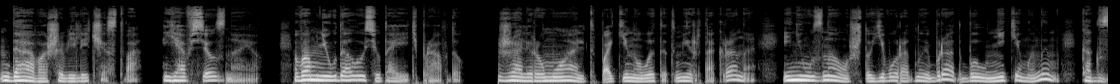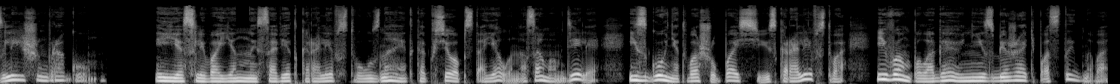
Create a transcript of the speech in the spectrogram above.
Да, ваше величество, я все знаю. Вам не удалось утаить правду. Жаль, Ромуальд покинул этот мир так рано и не узнал, что его родной брат был никем иным, как злейшим врагом. И если военный совет королевства узнает, как все обстояло на самом деле, изгонят вашу пассию из королевства, и вам, полагаю, не избежать постыдного,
